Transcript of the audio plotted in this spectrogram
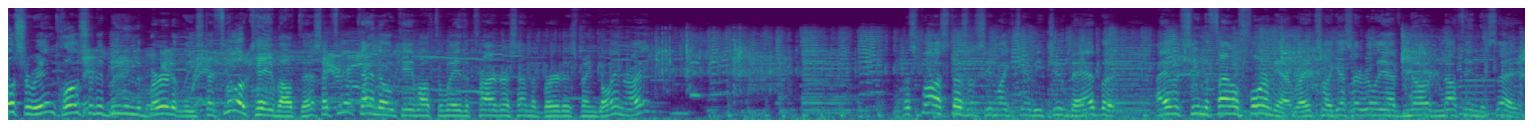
closer. We're closer to beating the bird at least. I feel okay about this. I feel kind of okay about the way the progress on the bird has been going, right? This boss doesn't seem like it's going to be too bad, but I haven't seen the final form yet, right? So I guess I really have no nothing to say.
